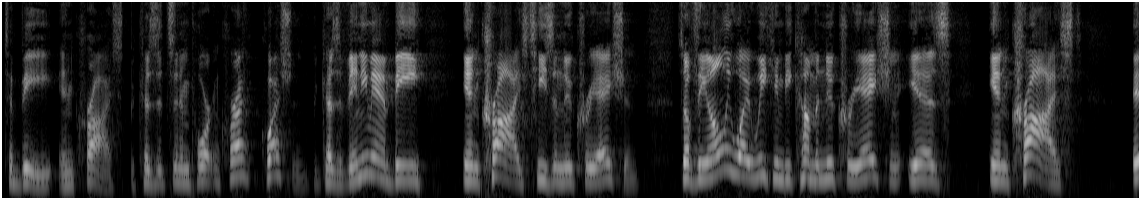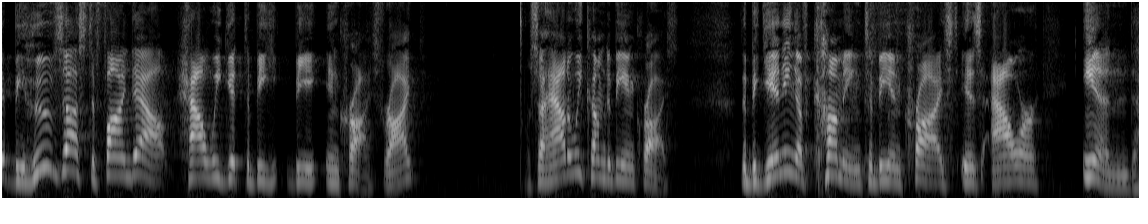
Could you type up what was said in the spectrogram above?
to be in Christ? Because it's an important question. Because if any man be in Christ, he's a new creation. So, if the only way we can become a new creation is in Christ, it behooves us to find out how we get to be, be in Christ, right? So, how do we come to be in Christ? The beginning of coming to be in Christ is our end.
